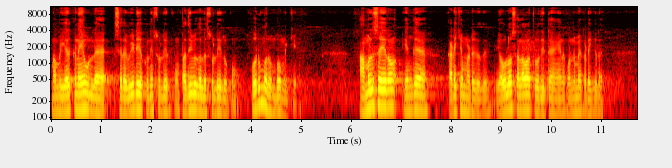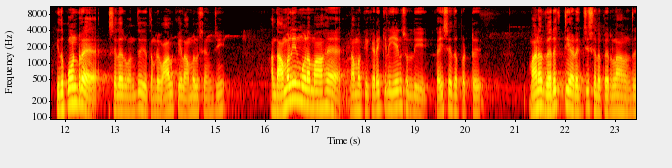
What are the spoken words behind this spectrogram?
நம்ம ஏற்கனவே உள்ள சில வீடியோக்களையும் சொல்லியிருப்போம் பதிவுகளில் சொல்லியிருப்போம். பொறுமை ரொம்ப முக்கியம். அமல் செய்கிறோம் எங்கே கிடைக்க மாட்டேங்குது? எவ்வளோ செலவாக தோதிட்டேன் எனக்கு ஒன்றுமே கிடைக்கல. இது போன்ற சிலர் வந்து தன்னுடைய வாழ்க்கையில் அமல் செஞ்சு அந்த அமலின் மூலமாக நமக்கு கிடைக்கலையேன்னு சொல்லி கை செய்தப்பட்டு மன வெறுக்தி அடைஞ்சு சில பேர்லாம் வந்து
